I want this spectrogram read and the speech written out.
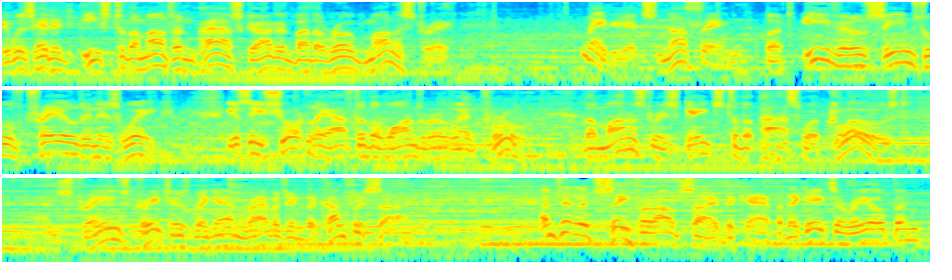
He was headed east to the mountain pass guarded by the rogue monastery. Maybe it's nothing, but evil seems to have trailed in his wake. You see, shortly after the Wanderer went through, the monastery's gates to the pass were closed, and strange creatures began ravaging the countryside. Until it's safer outside the camp and the gates are reopened,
